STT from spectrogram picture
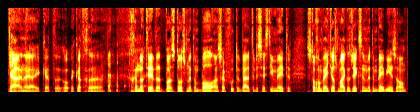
Ja, nou ja, ik had, eh, oh, ik had ge- genoteerd dat Bas Dos met een bal aan zijn voeten buiten de 16 meter... is toch een beetje als Michael Jackson met een baby in zijn hand.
